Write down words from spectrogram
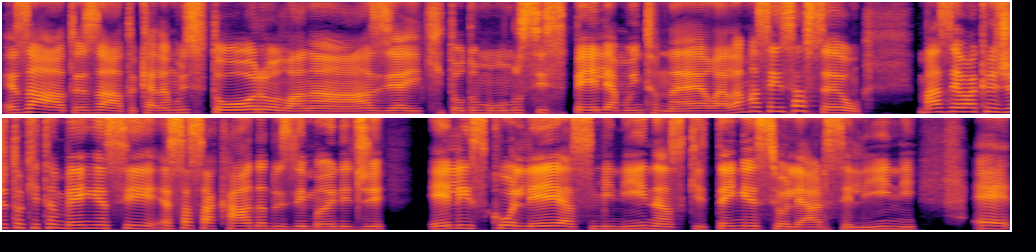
Exato, exato. Que ela é um estouro lá na Ásia e que todo mundo se espelha muito nela. Ela é uma sensação. Mas eu acredito que também esse, essa sacada do Slimane de ele escolher as meninas que têm esse olhar Celine, é,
